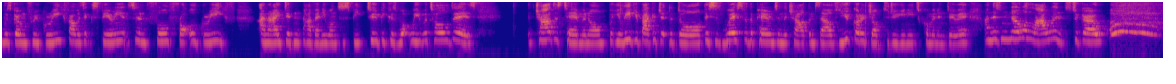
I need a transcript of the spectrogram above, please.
was going through grief. I was experiencing full throttle grief, and I didn't have anyone to speak to because what we were told is the child is terminal, but you leave your baggage at the door. This is worse for the parent and the child themselves. You've got a job to do. You need to come in and do it. And there's no allowance to go, oh,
